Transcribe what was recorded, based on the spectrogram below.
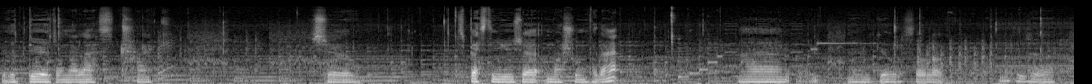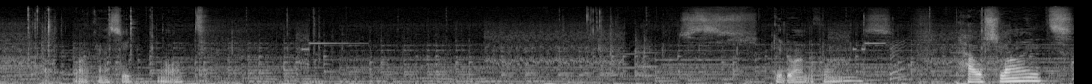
with the dirt on the last track. So it's best to use a mushroom for that. And there we go, so look. What is a... Oh, I can't see. Oh. Get around the corners. Power slides.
